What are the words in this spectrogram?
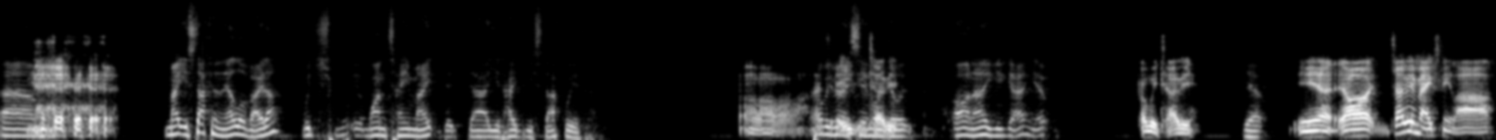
Um, mate, you're stuck in an elevator. Which one teammate that uh, you'd hate to be stuck with? oh, that's Probably very easy, similar Toby. to it. Oh no, you go. Yep. Probably Toby. Yep. Yeah. Oh, Toby makes me laugh.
